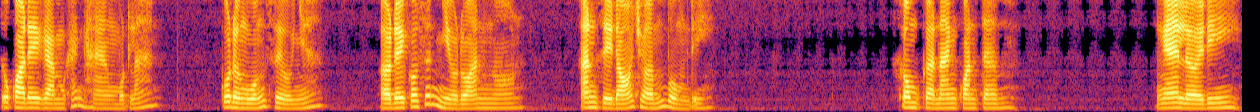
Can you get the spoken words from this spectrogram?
Tôi qua đây gặp khách hàng một lát. Cô đừng uống rượu nhé. Ở đây có rất nhiều đồ ăn ngon. Ăn gì đó cho ấm bụng đi. Không cần anh quan tâm. Nghe lời đi.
